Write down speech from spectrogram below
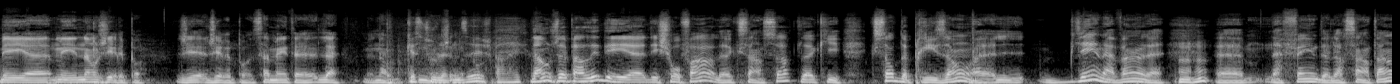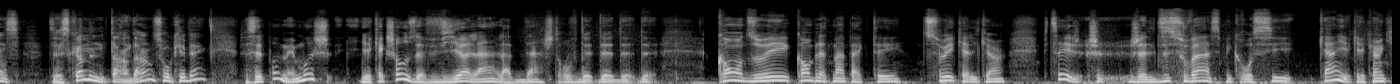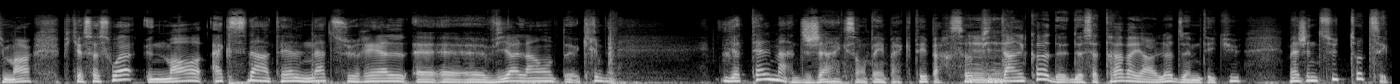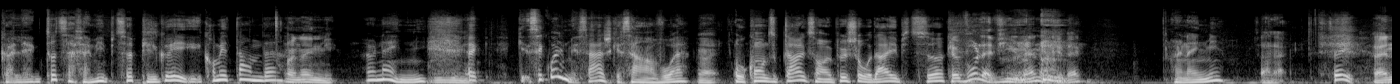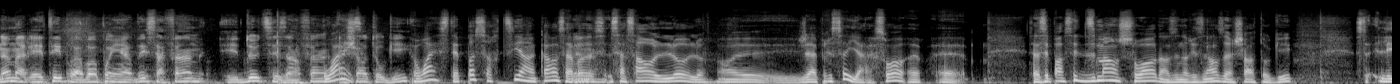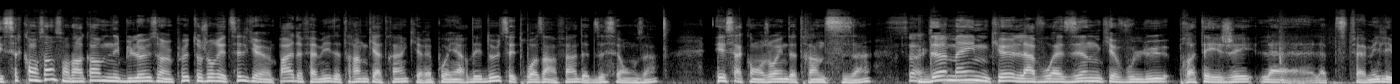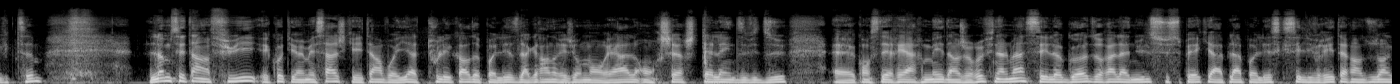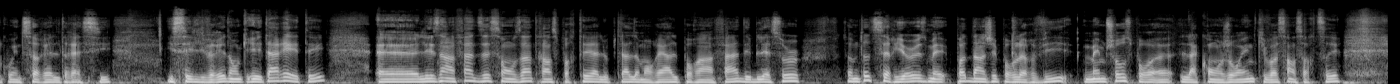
Mais, euh, mais non, j'irai pas. J'irai pas. Ça m'intéresse. Non. Qu'est-ce que tu voulais me pas. dire? Je parlais avec Non, je parler des, euh, des chauffeurs là, qui s'en sortent, là, qui, qui sortent de prison euh, bien avant la, Mm-hmm. euh, la fin de leur sentence. C'est comme une tendance au Québec? Je sais pas, mais moi, il y a quelque chose de violent là-dedans, je trouve, de, de, de, de conduire complètement pacté, tuer quelqu'un. Puis tu sais, je, je- je le dis souvent à ce micro-ci, quand il y a quelqu'un qui meurt, puis que ce soit une mort accidentelle, naturelle, euh, euh, violente, euh, criminelle, il y a tellement de gens qui sont impactés par ça. Puis dans le cas de, de ce travailleur-là du MTQ, imagines-tu tous ses collègues, toute sa famille, puis tout ça, puis le gars, il, combien de temps dedans? Un an et demi. Un an et demi. Fait C'est quoi le message que ça envoie Ouais. aux conducteurs qui sont un peu chauds d'ail puis tout ça? Que vaut la vie humaine au Québec? Un an et demi. Ça a l'air. Un homme arrêté pour avoir poignardé sa femme et deux de ses enfants à Ouais, Châteauguay. Ouais, c'était pas sorti encore. Ça Ben va, ça sort là. là. Euh, J'ai appris ça hier soir. Euh, euh, ça s'est passé dimanche soir dans une résidence d'un château gay. C'est- Les circonstances sont encore nébuleuses un peu. Toujours est-il qu'il y a un père de famille de 34 ans qui aurait poignardé deux de ses trois enfants de 10 et 11 ans et sa conjointe de 36 ans. De même que la voisine qui a voulu protéger la, la petite famille, les victimes. L'homme s'est enfui. Écoute, il y a un message qui a été envoyé à tous les corps de police de la grande région de Montréal. On recherche tel individu euh, considéré armé, dangereux. Finalement, c'est le gars, durant la nuit, le suspect qui a appelé la police, qui s'est livré, était rendu dans le coin de Sorel-Dracy. Il s'est livré, donc il est arrêté. Euh, les enfants 10-11 ans transportés à l'hôpital de Montréal pour enfants. Des blessures, somme toute sérieuses, mais pas de danger pour leur vie. Même chose pour euh, la conjointe qui va s'en sortir.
